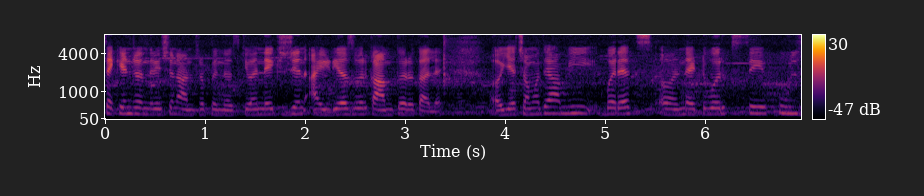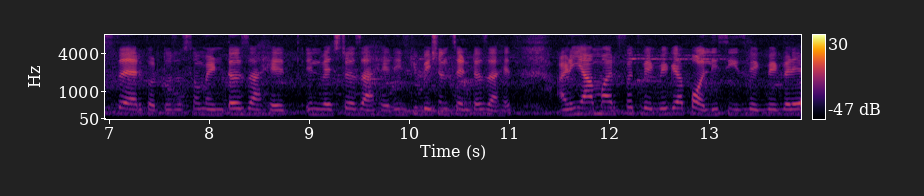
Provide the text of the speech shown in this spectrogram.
सेकंड जनरेशन आंतरप्रिनर्स किंवा नेक्स्ट जेन आयडियाजवर काम करत आलं आहे याच्यामध्ये आम्ही बऱ्याच नेटवर्कचे पूल्स तयार करतो. जसं मेंटर्स आहेत इन्व्हेस्टर्स आहेत इन्क्युबेशन सेंटर्स आहेत. आणि यामार्फत वेगवेगळ्या पॉलिसीज वेगवेगळे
